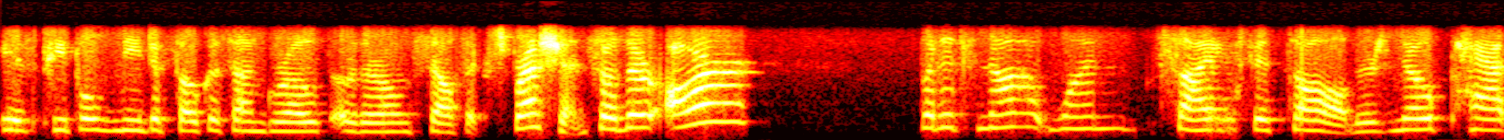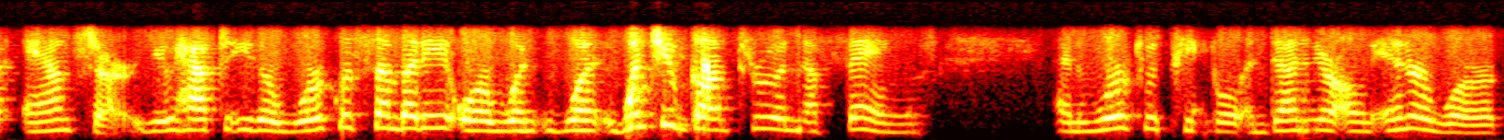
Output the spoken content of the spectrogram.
is people need to focus on growth or their own self-expression. So there are but it's not one size fits all. There's no pat answer. You have to either work with somebody or when, when once you've gone through enough things and worked with people and done your own inner work,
